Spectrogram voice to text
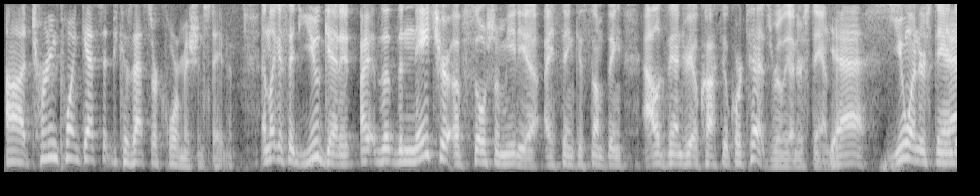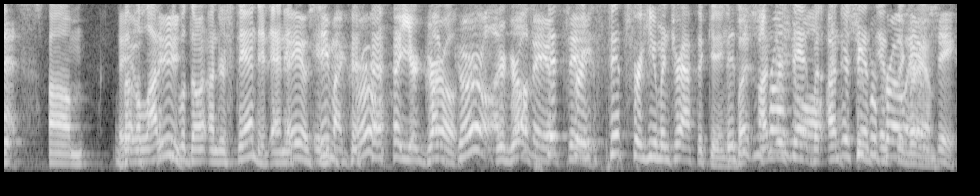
Uh, Turning Point gets it because that's their core mission statement. And like I said, you get it. I, the, the nature of social media, I think, is something Alexandria Ocasio Cortez really understands. Yes. You understand Yes. it. Um, but a lot of people don't understand it. And it's, AOC, my girl. your My girl. girl. I Your girl love sits AOC. for sits for human trafficking, It's but just a surprise to understand but understands I'm super pro Instagram. AOC.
